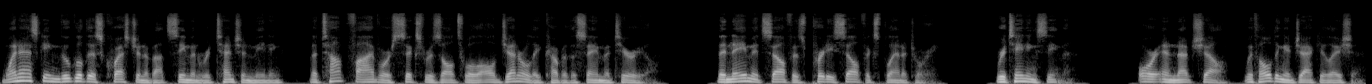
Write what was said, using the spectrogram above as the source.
When asking Google this question about semen retention meaning, the top 5 or 6 results will all generally cover the same material. The name itself is pretty self explanatory retaining semen. Or, in a nutshell, withholding ejaculation.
